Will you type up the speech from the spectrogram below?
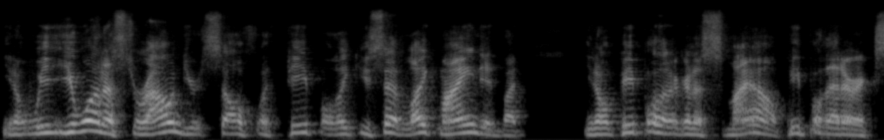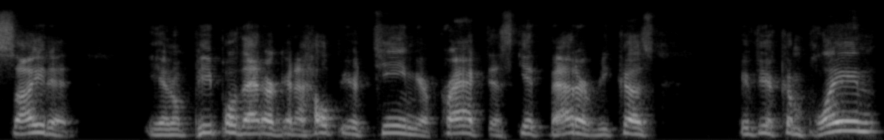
you know we you want to surround yourself with people like you said like-minded but you know people that are going to smile people that are excited you know people that are going to help your team your practice get better because if you complain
